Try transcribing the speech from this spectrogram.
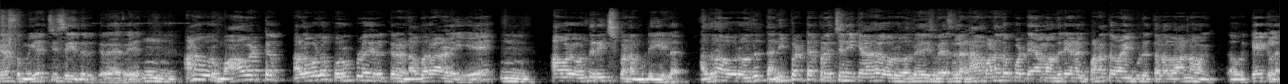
பேச முயற்சி செய்திருக்கிறாரு. ஆனா ஒரு மாவட்ட அளவுல பொறுப்புல இருக்கிற நபராலேயே அவரை வந்து ரீச் பண்ண முடியல. அதுவும் அவர் வந்து தனிப்பட்ட பிரச்சனைக்காக அவர் வந்து பேசல. நான் பணத்தை போட்டு ஏமாந்துட்டு எனக்கு பணத்தை வாங்கி கொடுத்தலவான்னு அவன் அவர் கேட்கல.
